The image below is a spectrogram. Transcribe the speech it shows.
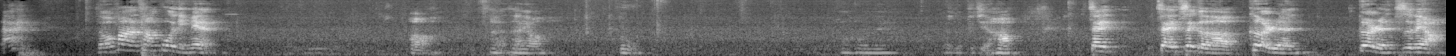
来，怎么放在仓库里面？哦，他他要录，然后呢，那个不见哈，在在这个个人个人资料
